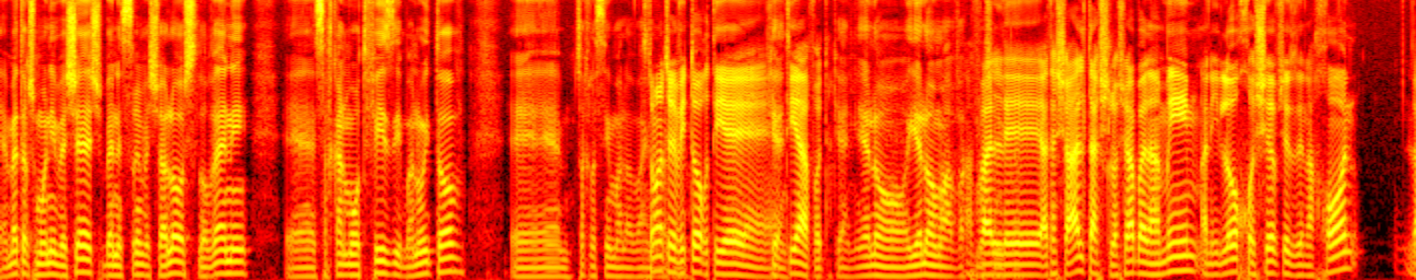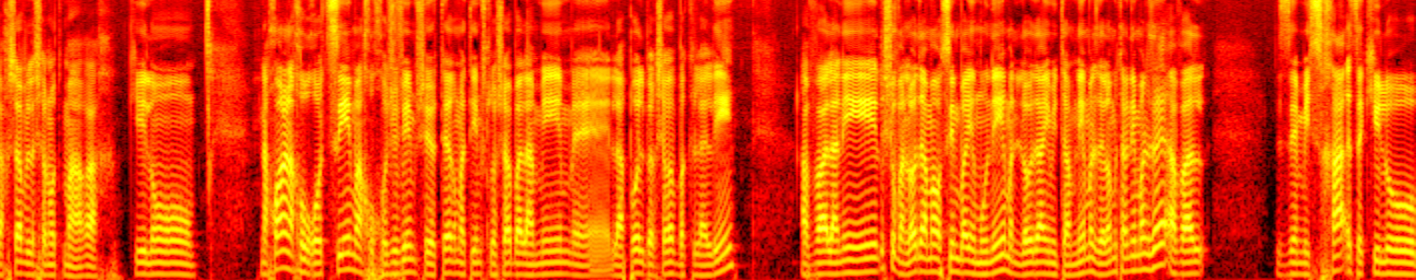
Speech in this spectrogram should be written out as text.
אה, מטר שמונים ושש, בן 23, סלובני, אה, שחקן מאוד פיזי, בנוי טוב. אה, צריך לשים עליו עין. זאת אומרת. שוויטור תהיה כן. עבודה. כן, יהיה לו- מאבק. אבל אתה שאלת שלושה בלמים, אני לא חושב שזה נכון עכשיו לשנות מערך. כאילו, נכון, אנחנו רוצים, אנחנו חושבים שיותר מתאים שלושה בלמים אה, להפועל באר שבע בכללי, אבל אני, שוב, אני לא יודע מה עושים באימונים, אני לא יודע אם מתאמנים על זה, לא מתאמנים על זה, אבל זה משחק, זה כאילו,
